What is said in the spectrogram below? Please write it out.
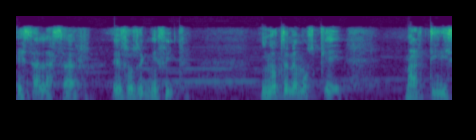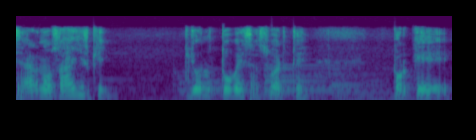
Es al azar, eso significa. Y no tenemos que martirizarnos, ay, es que yo no tuve esa suerte. Porque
